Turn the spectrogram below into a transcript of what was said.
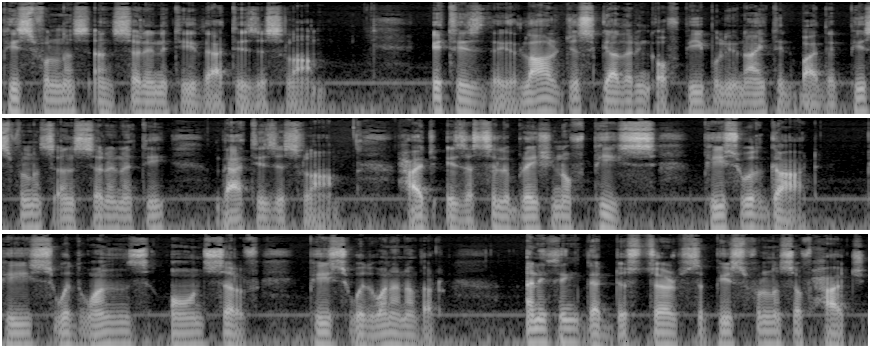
peacefulness and serenity that is Islam. It is the largest gathering of people united by the peacefulness and serenity that is Islam. Hajj is a celebration of peace, peace with God, peace with one's own self, peace with one another, Anything that disturbs the peacefulness of Hajj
